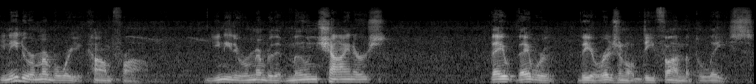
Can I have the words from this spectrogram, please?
You need to remember where you come from you need to remember that moonshiners, they, they were the original defund the police.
